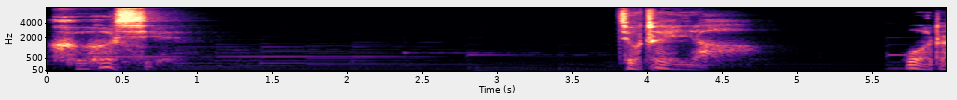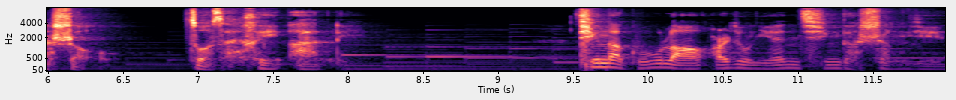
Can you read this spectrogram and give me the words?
和谐。就这样，握着手，坐在黑暗里，听那古老而又年轻的声音，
